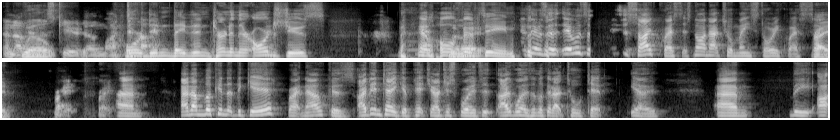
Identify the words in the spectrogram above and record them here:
enough Well- in this queue to unlock. or dye. didn't they didn't turn in their orange juice at level Well, I- 15. 'Cause It was a, it was a, it's a side quest. It's not an actual main story quest. so- Right. Right, right. Um, and I'm looking at the gear right now because I didn't take a picture. I just wanted to. I wanted to look at that tooltip. You know, um, the uh,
